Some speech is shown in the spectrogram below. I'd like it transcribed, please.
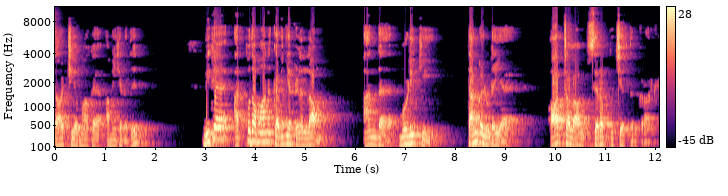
சாட்சியமாக அமைகிறது. மிக அற்புதமான கவிஞர்கள் எல்லாம் அந்த மொழிக்கு தங்களுடைய ஆற்றலால் சிறப்பு சேர்த்திருக்கிறார்கள்.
